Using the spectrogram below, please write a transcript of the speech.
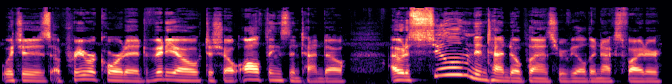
which is a pre-recorded video to show all things Nintendo. I would assume Nintendo plans to reveal their next fighter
